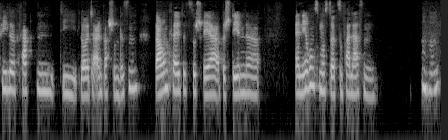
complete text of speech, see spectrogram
viele Fakten, die Leute einfach schon wissen. Warum fällt es so schwer, bestehende Ernährungsmuster zu verlassen? Mhm.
